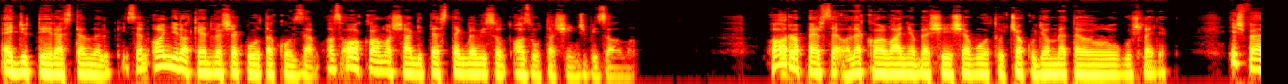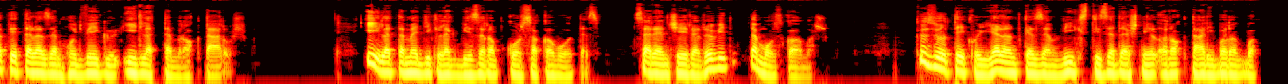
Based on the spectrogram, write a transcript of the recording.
Együtt éreztem velük, hiszen annyira kedvesek voltak hozzám, az alkalmassági tesztekbe viszont azóta sincs bizalmam. Arra persze a leghalványabb esése volt, hogy csak ugyan meteorológus legyek, és feltételezem, hogy végül így lettem raktáros. Életem egyik legbizarabb korszaka volt ez. Szerencsére rövid, de mozgalmas. Közölték, hogy jelentkezzem Víx tizedesnél a raktári barakba,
